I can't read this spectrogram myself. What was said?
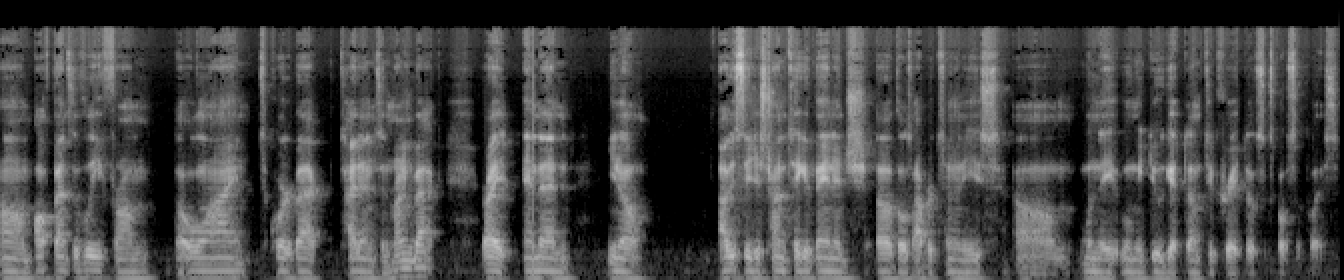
um, offensively from the O line to quarterback, tight ends, and running back, right, and then you know obviously just trying to take advantage of those opportunities um, when they when we do get them to create those explosive plays.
